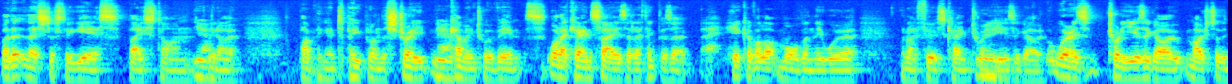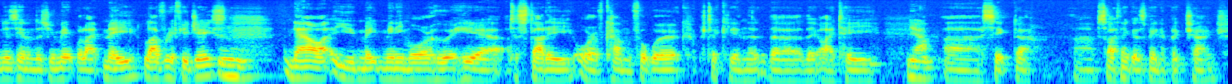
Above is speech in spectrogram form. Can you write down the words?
but that's just a guess based on, Yeah. you know, bumping into people on the street and Yeah. coming to events. What I can say is that I think there's a, a heck of a lot more than there were when I first came 20 Really? years ago. Whereas 20 years ago, most of the New Zealanders you met were like me, love refugees. Mm. Now you meet many more who are here to study or have come for work, particularly in the, the, the IT Yeah. uh, sector. Uh, so I think it's been a big change.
